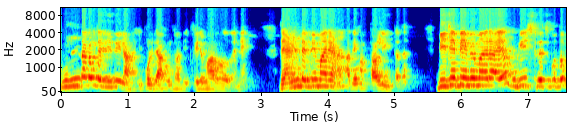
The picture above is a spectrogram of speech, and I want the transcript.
ഗുണ്ടകളുടെ രീതിയിലാണ് ഇപ്പോൾ രാഹുൽ ഗാന്ധി പെരുമാറുന്നത് തന്നെ. രണ്ട് എം പിമാരെയാണ് അദ്ദേഹം തള്ളിയിട്ടത്. ബി ജെ പി എം പിമാരായ മുകേഷ് രജ്പുത്തും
